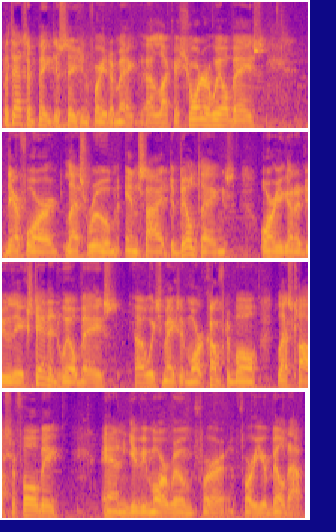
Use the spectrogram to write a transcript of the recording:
But that's a big decision for you to make, uh, like a shorter wheelbase, therefore less room inside to build things, or you're going to do the extended wheelbase, uh, which makes it more comfortable, less claustrophobic, and give you more room for, for your build out.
